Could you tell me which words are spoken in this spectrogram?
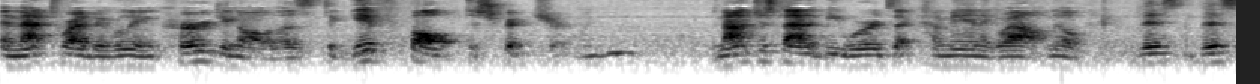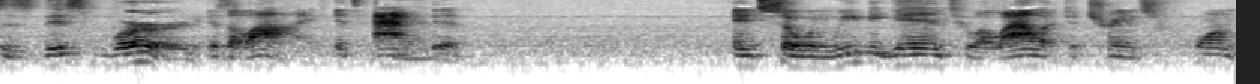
And that's where I've been really encouraging all of us to give thought to Scripture. Mm-hmm. Not just that it be words that come in and go out. No, this this is this word is alive. It's active. And so when we begin to allow it to transform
